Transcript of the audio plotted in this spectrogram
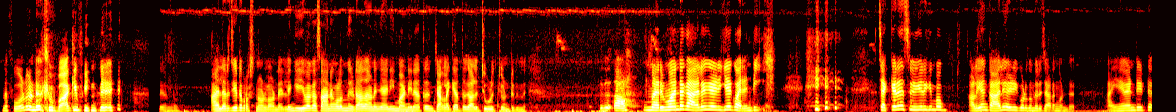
എന്നാ ഫോൺ ഉണ്ടാക്കും. ബാക്കി പിന്നെ അലർജിയുടെ പ്രശ്നമുള്ളതുകൊണ്ട്. അല്ലെങ്കിൽ ഈ വക സാധനങ്ങളൊന്നും ഇടാതാണ് ഞാൻ ഈ മണ്ണിനകത്ത് ചള്ളക്കകത്ത് കളിച്ചു വിളിച്ചുകൊണ്ടിരുന്നത് ഇത് ആ മരുമോന്റെ കാൽ കഴുകിയ കൊരണ്ടി. ചെക്കനെ സ്വീകരിക്കുമ്പോൾ അളിയാൻ കാൽ കഴുകി കൊടുക്കുന്ന ഒരു ചടങ്ങുണ്ട്. അതിന് വേണ്ടിയിട്ട്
